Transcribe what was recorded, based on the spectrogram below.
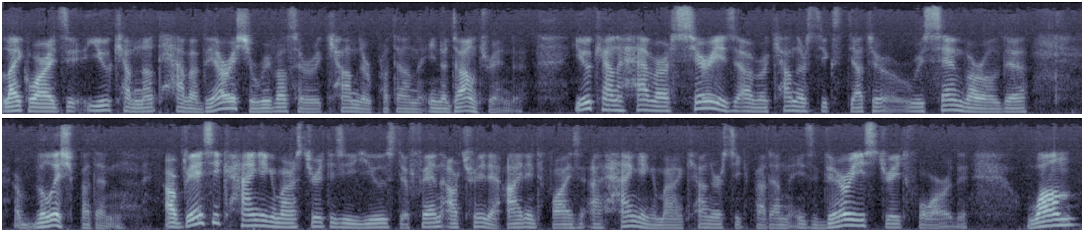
Likewise, you cannot have a bearish reversal candle pattern in a downtrend. You can have a series of candlesticks that resemble the bullish pattern. A basic hanging man strategy used when a trader identifies a hanging man candlestick pattern is very straightforward. One,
